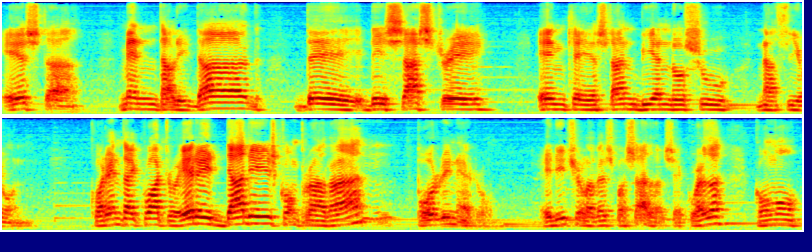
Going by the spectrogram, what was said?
esta mentalidad de desastre en que están viendo su nación. 44. Heredades comprarán por dinero. He dicho la vez pasada, ¿se acuerda? Cómo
